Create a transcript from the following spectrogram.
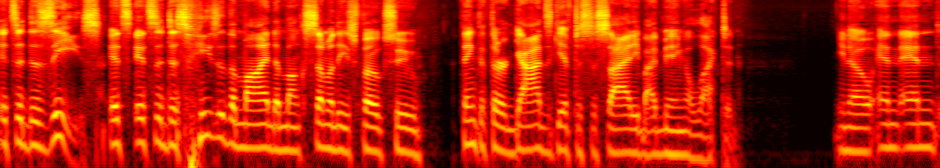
it's a disease. It's it's a disease of the mind amongst some of these folks who think that they're God's gift to society by being elected. You know, and and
